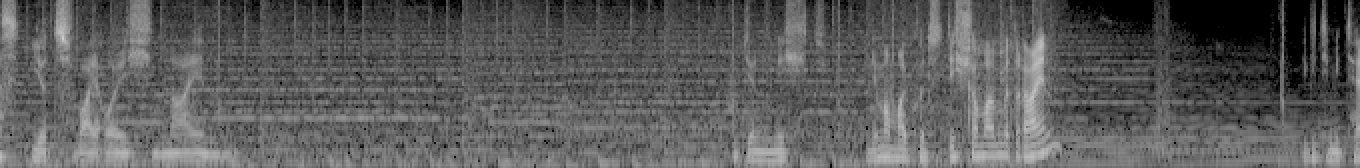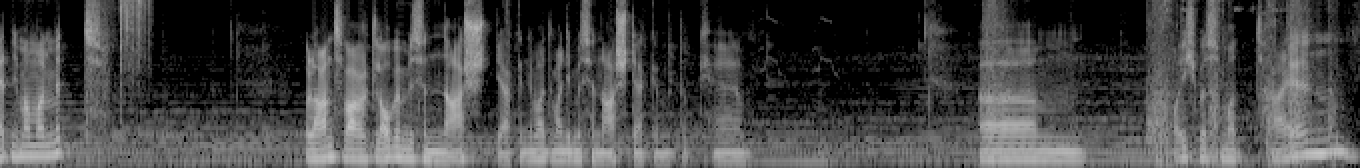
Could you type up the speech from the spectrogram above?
Hasst ihr zwei euch? Nein. Tut ihr nicht. Nehmen wir mal kurz dich schon mal mit rein. Legitimität nehmen wir mal mit. Toleranz war, glaube ich, Missionarstärke. Nehmen wir mal die Missionarstärke mit. Okay. Ähm, euch müssen wir teilen.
